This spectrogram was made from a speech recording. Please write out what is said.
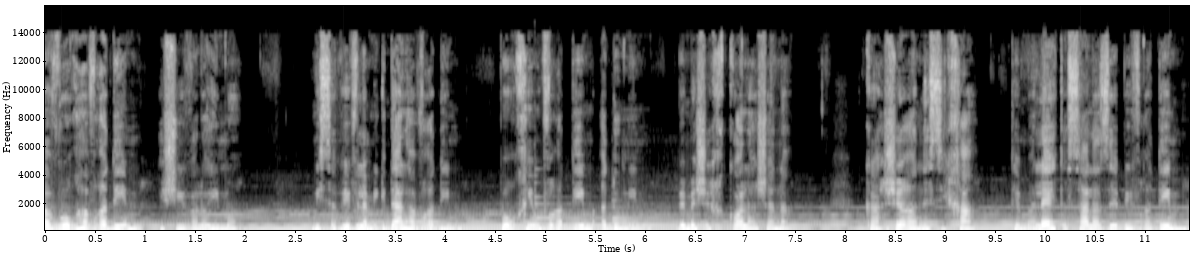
עבור הורדים, השיבה לו אמו. מסביב למגדל הורדים פורחים ורדים אדומים במשך כל השנה. כאשר הנסיכה תמלא את הסל הזה בורדים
